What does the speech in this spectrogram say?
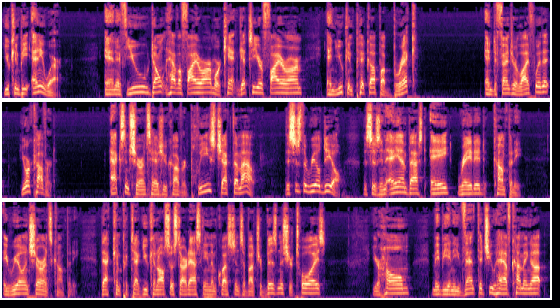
You can be anywhere. And if you don't have a firearm or can't get to your firearm, and you can pick up a brick and defend your life with it, you're covered. X Insurance has you covered. Please check them out. This is the real deal. This is an AM Best A rated company, a real insurance company that can protect. You can also start asking them questions about your business, your toys, your home, maybe an event that you have coming up.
